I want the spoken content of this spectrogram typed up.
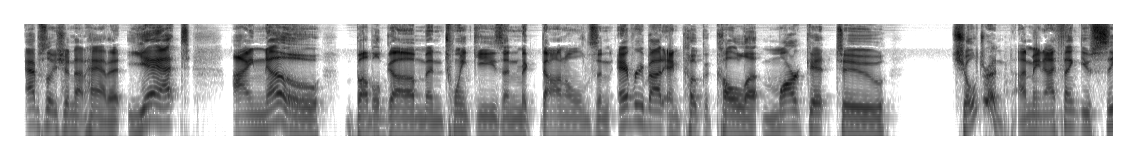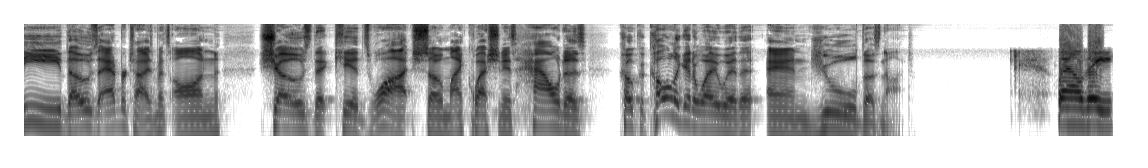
absolutely should not have it. Yet, I know bubblegum and Twinkies and McDonald's and everybody and Coca Cola market to children. I mean, I think you see those advertisements on shows that kids watch. So my question is, how does Coca Cola get away with it, and Juul does not? Well, the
